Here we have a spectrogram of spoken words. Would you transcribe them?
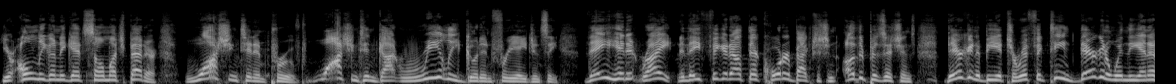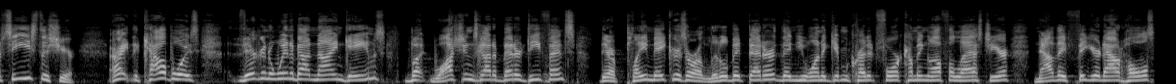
you're only going to get so much better. Washington improved. Washington got really good in free agency. They hit it right. and They figured out their quarterback position, other positions. They're going to be a terrific team. They're going to win the NFC East this year. All right, the Cowboys, they're going to win about 9 games, but Washington's got a better defense. Their playmakers are a little bit better than you want to give them credit for coming off of last year. Now they figured out holes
